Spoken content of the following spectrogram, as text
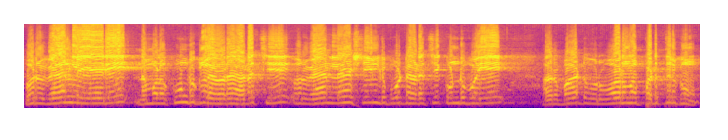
ஒரு வேன்ல ஏறி நம்மளை கூண்டுக்குள்ள வர அடைச்சி ஒரு வேன்ல ஷீல்டு போட்டு அடைச்சி கொண்டு போய் அவர் பாட்டு ஒரு ஓரமா படுத்திருக்கும்.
